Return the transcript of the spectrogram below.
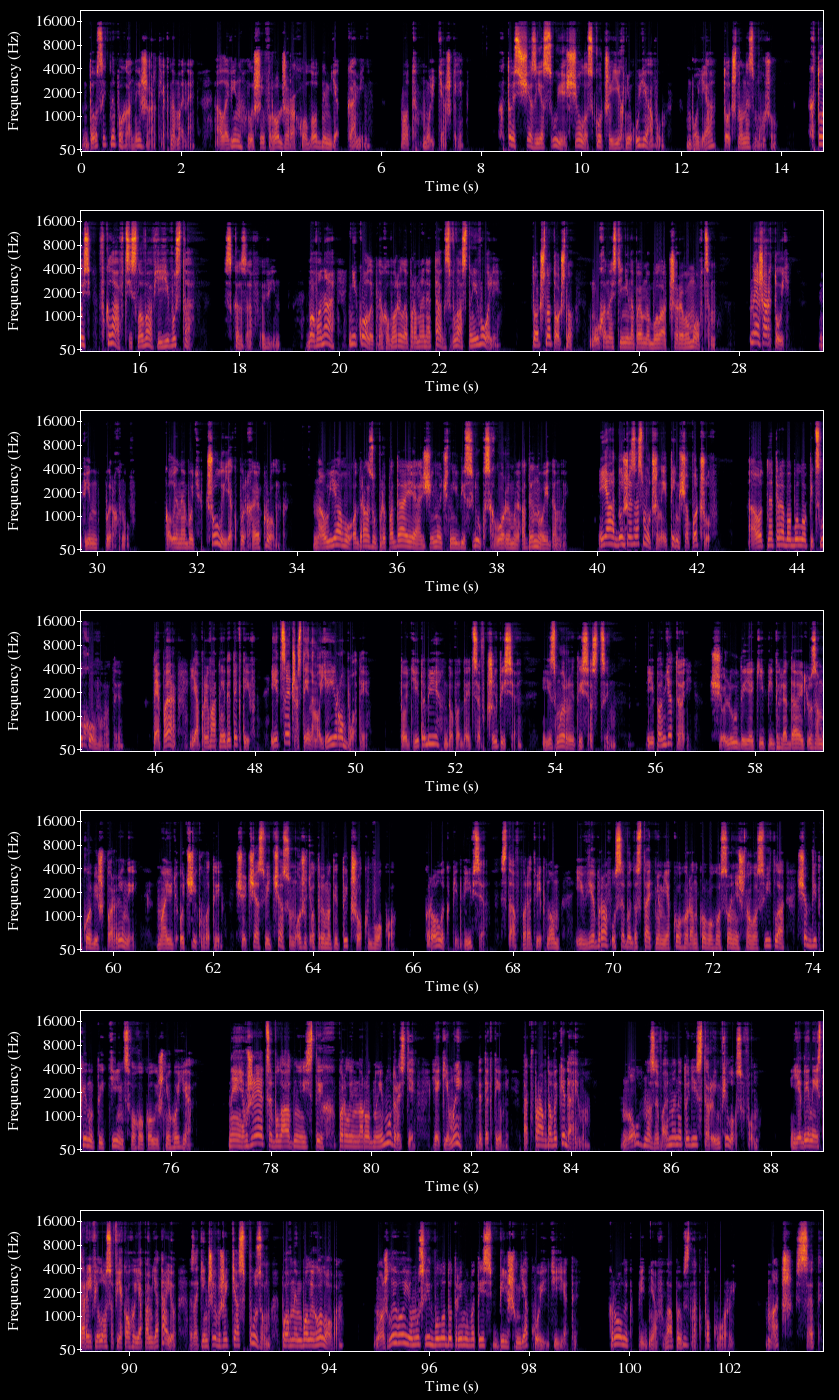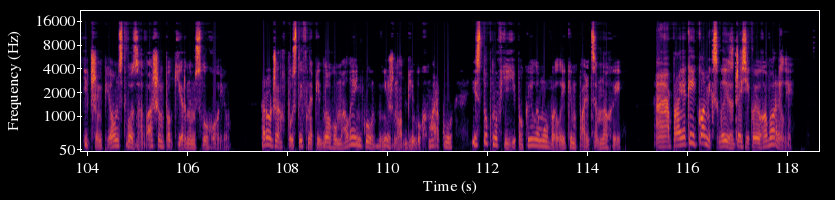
Досить непоганий жарт, як на мене, але він лишив Роджера холодним, як камінь. От мультяшки. Хтось ще з'ясує, що лоскоче їхню уяву, бо я точно не зможу. Хтось вклав ці слова в її вуста, сказав він, бо вона ніколи б не говорила про мене так з власної волі. Точно, точно, муха на стіні, напевно, була черевомовцем. Не жартуй. Він пирхнув. Коли-небудь чули, як пирхає кролик? На уяву одразу припадає жіночний віслюк з хворими аденоїдами. Я дуже засмучений тим, що почув. А от не треба було підслуховувати. Тепер я приватний детектив, і це частина моєї роботи. Тоді тобі доведеться вчитися і змиритися з цим. І пам'ятай, що люди, які підглядають у замкові шпарини, мають очікувати, що час від часу можуть отримати тичок в око. Кролик підвівся, став перед вікном і ввібрав у себе достатньо м'якого ранкового сонячного світла, щоб відкинути тінь свого колишнього я. Невже це була одна із тих перлин народної мудрості, які ми, детективи, так вправно викидаємо? Ну, називай мене тоді старим філософом. Єдиний старий філософ, якого я пам'ятаю, закінчив життя з пузом, повним болиголова. Можливо, йому слід було дотримуватись більш м'якої дієти. Кролик підняв лапи в знак покори. Матч, сет і чемпіонство за вашим покірним слугою. Роджер впустив на підлогу маленьку, ніжно білу хмарку і стукнув її по килиму великим пальцем ноги. А про який комікс ви з Джесікою говорили?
